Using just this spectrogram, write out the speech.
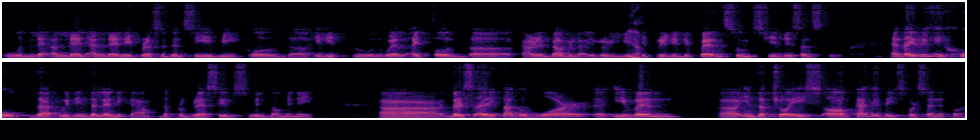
would Le- a, Len- a Leni presidency be called uh, elite rule? Well, I told uh, Karen Davila, it really, yeah. it really depends whom she listens to. And I really hope that within the Leni camp, the progressives will dominate. Uh, there's a tug of war, uh, even uh, in the choice of candidates for senator.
